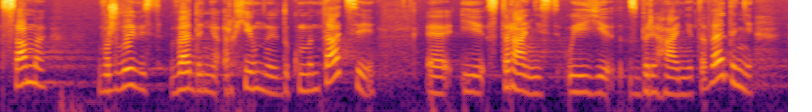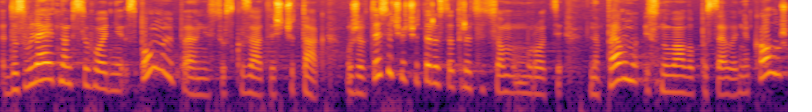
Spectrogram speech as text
саме важливість ведення архівної документації Е, і старанність у її зберіганні та веденні дозволяють нам сьогодні з повною певністю сказати, що так, уже в 1437 році напевно існувало поселення Калуш,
